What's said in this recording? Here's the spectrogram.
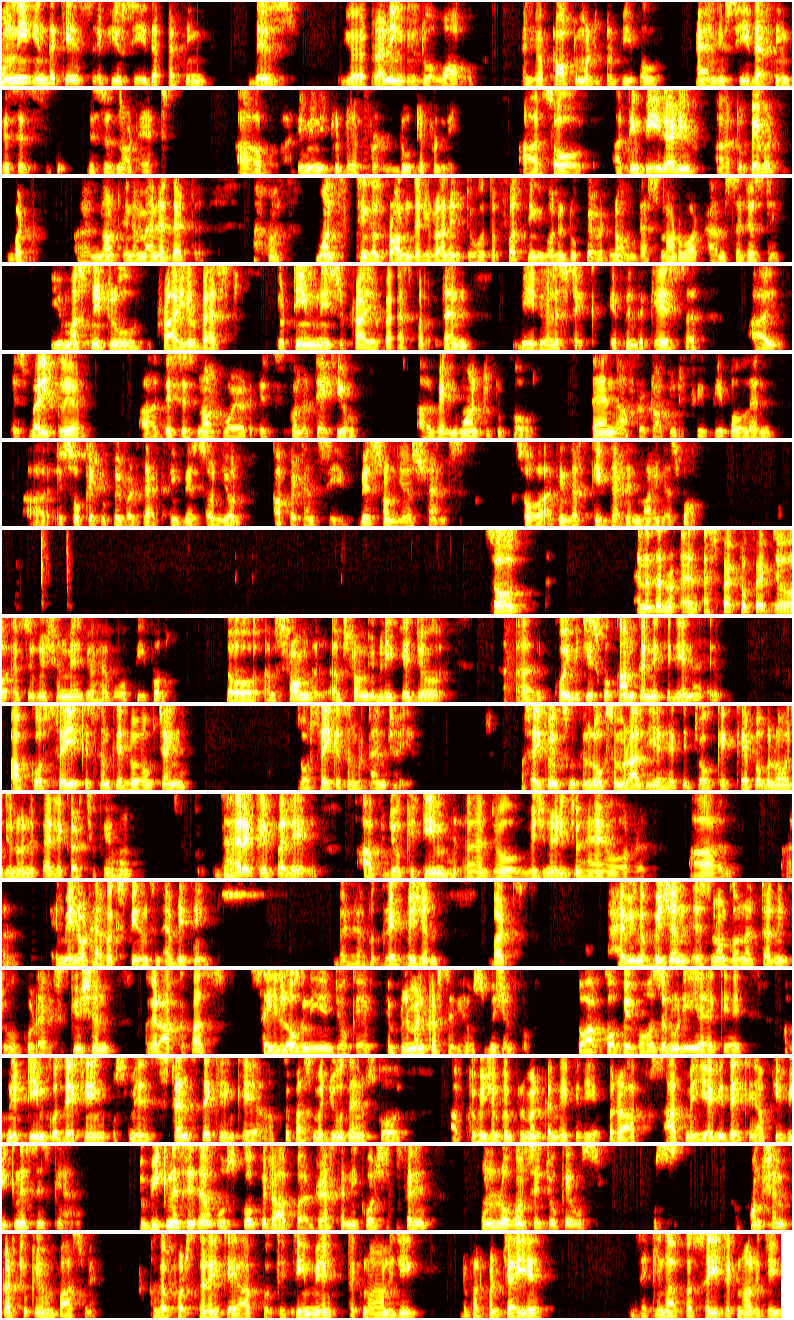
only in the case if you see they think this you are running to a wow and you have talk to multiple people and you see that thing this is this is not it I think we need to do differently so I think be ready to pivot but not in a manner that one single problem that you run into, the first thing you're going to do pivot. No, that's not what I'm suggesting. You must need to try your best. Your team needs to try your best, but then be realistic. If in the case uh, uh, it's very clear, uh, this is not where it's going to take you uh, where you wanted to go, then after talking to a few people, and uh, it's okay to pivot that thing based on your competency, based on your strengths. So I think let's keep that in mind as well. So another aspect of it जो execution में जो है वो people तो I strong I strongly believe के जो uh, कोई भी चीज़ को काम करने के लिए ना आपको सही किस्म के लोग चाहिए और सही किस्म का टाइम चाहिए और सही किस्म के लोग से मुराद ये है कि जो कि केपेबल हों जिन्होंने पहले कर चुके हों ज़ाहिर है कि पहले आप जो कि टीम जो विजनरी जो हैं और may not have experience in everything but have a great vision. But having a vision is not going to turn into good execution अगर आपके पास सही लोग नहीं हैं जो कि इम्प्लीमेंट कर सकें उस विजन को तो आपको अभी बहुत ज़रूरी है कि अपनी टीम को देखें, उसमें स्ट्रेंथ्स देखें कि आपके पास मौजूद हैं उसको, आपके विजन को इम्प्लीमेंट करने के लिए फिर आप साथ में ये भी देखें आपकी वीकनेसेस क्या हैं वीकनेसेस है, उसको फिर आप एड्रेस करने की कोशिश करें। उन लोगों से जो कि उस उस फ़ंक्शन कर चुके हों पास में। अगर फ़र्ज़ करें कि आपकी टीम में टेक्नोलॉजी डेवलपमेंट चाहिए, लेकिन आपका सही टेक्नोलॉजी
